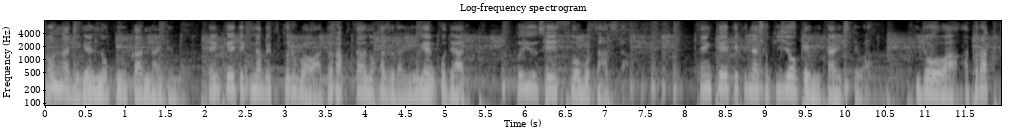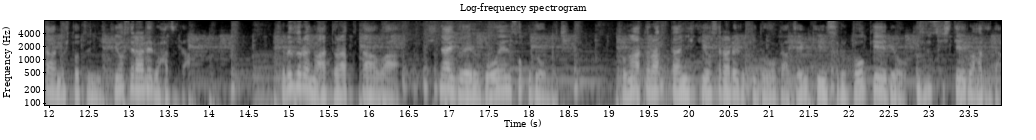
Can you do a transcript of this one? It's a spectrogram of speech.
どんな次元の空間内でも典型的なベクトル場はアトラクターの数が有限個である。という性質を持つはずだ。典型的な初期条件に対しては軌道はアトラクターの一つに引き寄せられるはずだ。それぞれのアトラクターはシナイル望遠速度を持ちそのアトラクターに引き寄せられる軌道が前近する統計量を記述しているはずだ。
